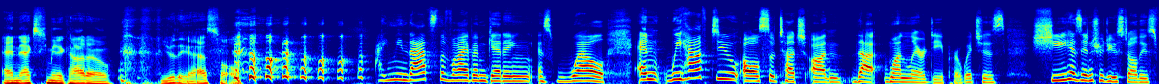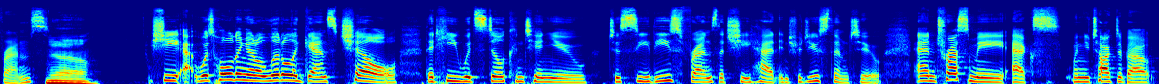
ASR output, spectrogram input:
And excommunicado, you're the asshole. I mean, that's the vibe I'm getting as well. And we have to also touch on that one layer deeper, which is she has introduced all these friends. Yeah. She was holding it a little against Chill that he would still continue to see these friends that she had introduced them to. And trust me, X, when you talked about,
